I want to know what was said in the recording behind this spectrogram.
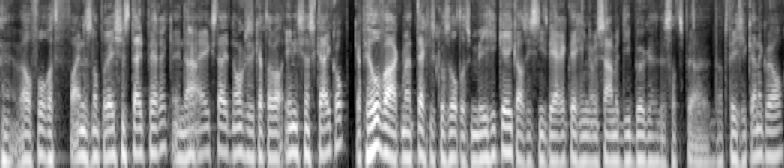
wel voor het Finance Operations tijdperk. In de Ja. AX-tijd nog. Dus ik heb daar wel enigszins kijk op. Ik heb heel vaak met technisch consultants meegekeken. Als iets niet werkte, gingen we samen debuggen. Dus dat, dat feestje ken ik wel.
